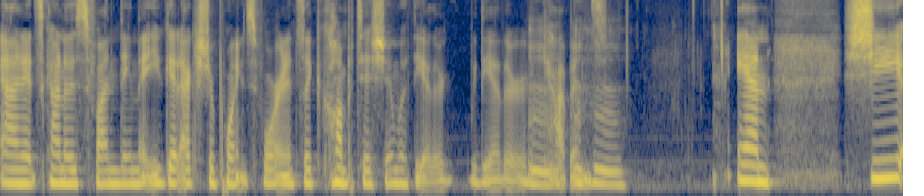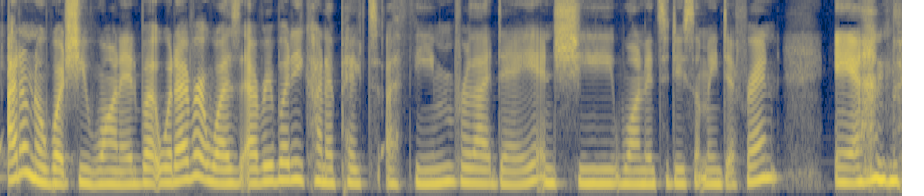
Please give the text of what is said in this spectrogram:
And it's kind of this fun thing that you get extra points for and it's like a competition with the other with the other mm, cabins. Mm-hmm. And she, I don't know what she wanted, but whatever it was, everybody kind of picked a theme for that day and she wanted to do something different. And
